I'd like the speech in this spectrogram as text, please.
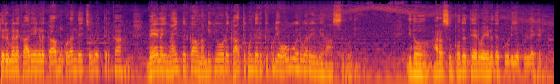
திருமண காரியங்களுக்காகவும் குழந்தை செல்வத்திற்காகவும் வேலை வாய்ப்பிற்காகவும் நம்பிக்கையோடு காத்து கொண்டிருக்கக்கூடிய ஒவ்வொருவரையும் நீர் ஆசிர்வதியும் இதோ அரசு பொது தேர்வை எழுதக்கூடிய பிள்ளைகள்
